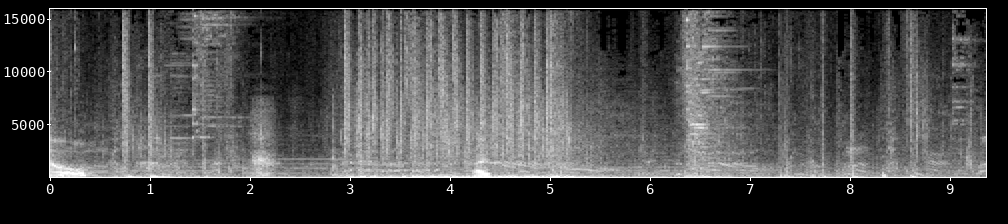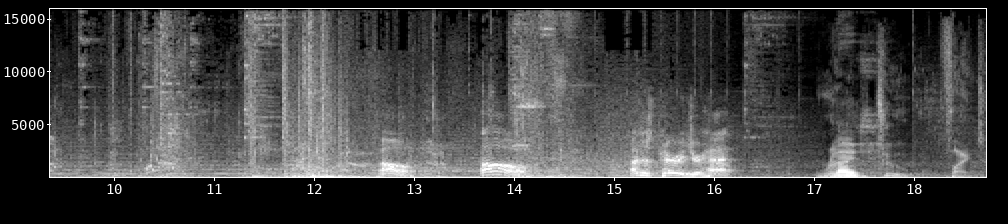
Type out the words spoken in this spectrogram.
No. Nice. Oh. Oh. I just parried your hat. Round Nice. two. Fight.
